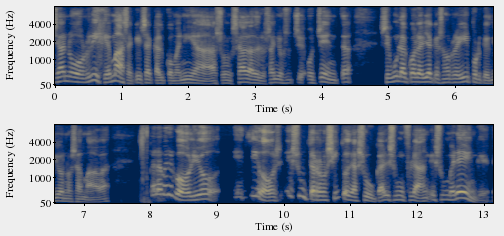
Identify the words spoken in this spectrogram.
ya no rige más aquella calcomanía asonsada de los años 80, según la cual había que sonreír porque Dios nos amaba. Para Bergoglio, eh, Dios es un terroncito de azúcar, es un flan, es un merengue.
